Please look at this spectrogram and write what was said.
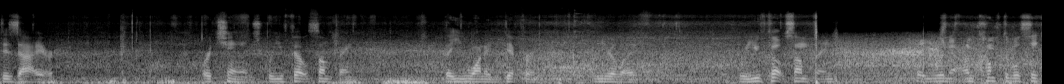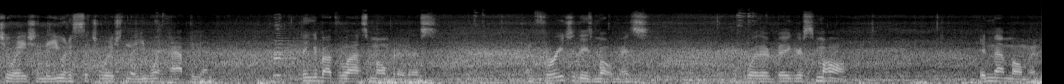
desire or change, where you felt something that you wanted different in your life, where you felt something that you were in an uncomfortable situation, that you were in a situation that you weren't happy in. think about the last moment of this. And for each of these moments, whether big or small, in that moment,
